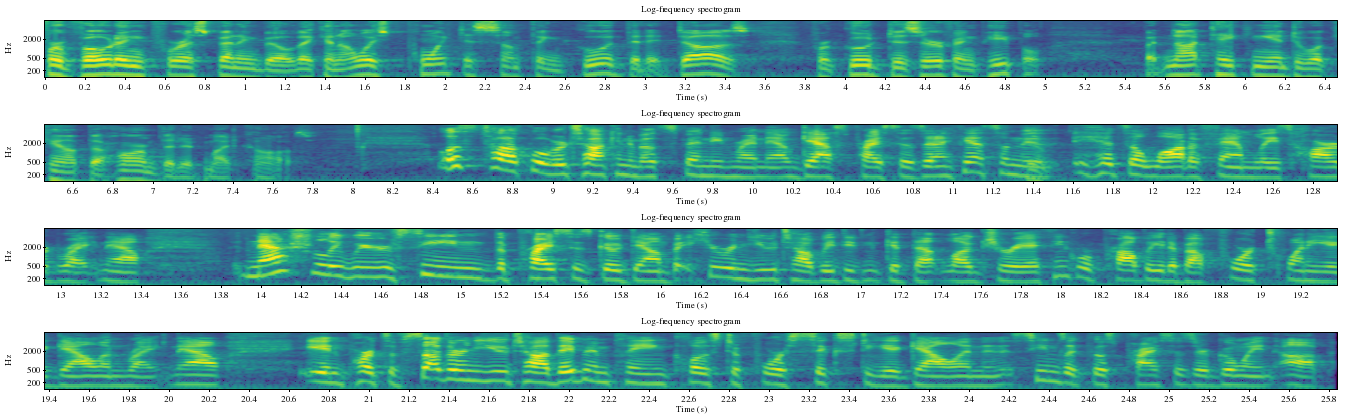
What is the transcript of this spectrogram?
for voting for a spending bill. They can always point to something good that it does for good, deserving people, but not taking into account the harm that it might cause. Let's talk what we're talking about spending right now, gas prices. And I think that's something yeah. that hits a lot of families hard right now. Nationally, we are seeing the prices go down, but here in Utah, we didn't get that luxury. I think we're probably at about 420 a gallon right now. In parts of southern Utah, they've been paying close to 460 a gallon, and it seems like those prices are going up.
